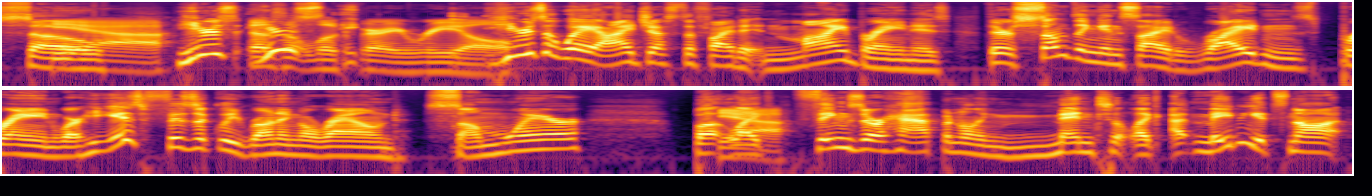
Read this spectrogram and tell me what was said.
so yeah, here's doesn't here's look very real. Here's a way I justified it in my brain is there's something inside Raiden's brain where he is physically running around somewhere, but Yeah. like things are happening mental like uh, maybe it's not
